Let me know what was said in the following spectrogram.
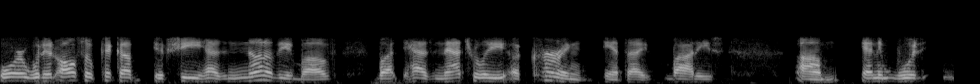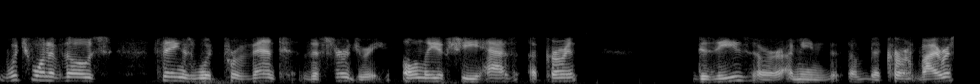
or would it also pick up if she has none of the above but has naturally occurring antibodies? Um, and would which one of those things would prevent the surgery? Only if she has a current disease, or I mean, the, the current virus.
